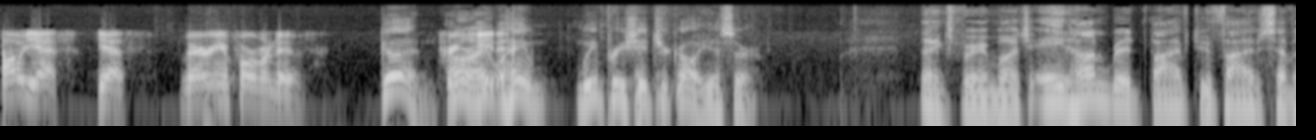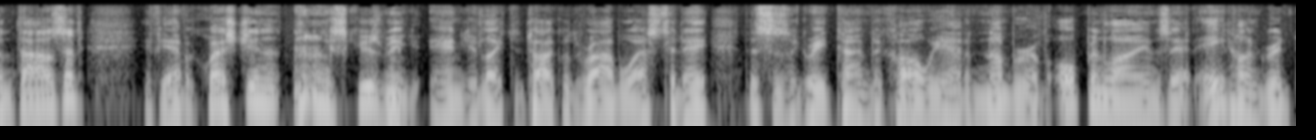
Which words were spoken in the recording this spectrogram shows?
Oh yes, yes, very informative. Good. Appreciate All right. Well, hey, we appreciate your call. Yes, sir. Thanks very much. 800 525 7000. If you have a question, excuse me, and you'd like to talk with Rob West today, this is a great time to call. We have a number of open lines at 800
